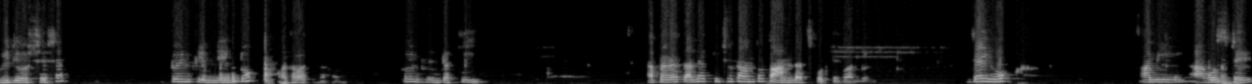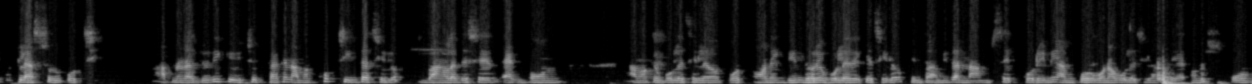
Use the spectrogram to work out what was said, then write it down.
ভিডিওর শেষে টুইন ফিল্ম নিয়ে একটু কথাবার্তা হবে। টুইন ফিল্মটা কি? আপনারা তাহলে কিছুটা অন্তত আন্দাজ করতে পারবেন। যাই হোক, আমি আগস্টে ক্লাস শুরু করছি। আপনারা যদি কেউ ইচ্ছুক থাকেন, আমার খুব চিন্তা ছিল। বাংলাদেশের এক বোন আমাকে বলেছিল, অনেক দিন ধরে বলে রেখেছিল, কিন্তু আমি তার নাম সেভ করিনি, আমি করব না বলেছিলাম এখন করব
